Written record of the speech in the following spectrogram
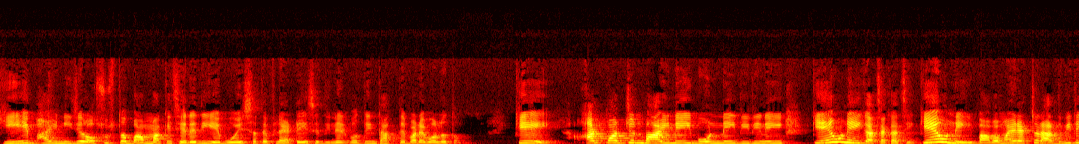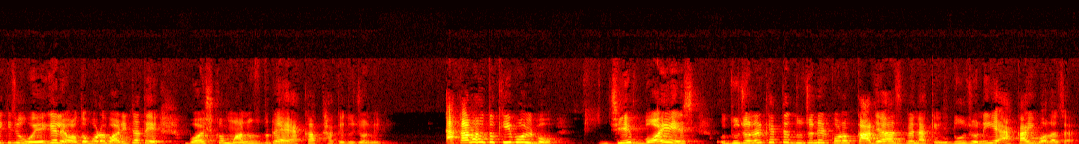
কে ভাই নিজের অসুস্থ বাম্মাকে ছেড়ে দিয়ে বইয়ের সাথে ফ্ল্যাটে এসে দিনের পর দিন থাকতে পারে বলো তো? কে? আর পাঁচজন ভাই নেই, বোন নেই, দিদি নেই, কেউ নেই কাছাকাছি, কেউ নেই। বাবা মায়ের একটা রাতবিতে কিছু হয়ে গেলে অত বড় বাড়িটাতে বয়স্ক মানুষ দুটো একা থাকে দুজনে। একা নয় তো কী বলব? যে বয়স দুজনের ক্ষেত্রে দুজনের কোনো কাজে আসবে না কেউ, দুজনেই একাই বলা যায়।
